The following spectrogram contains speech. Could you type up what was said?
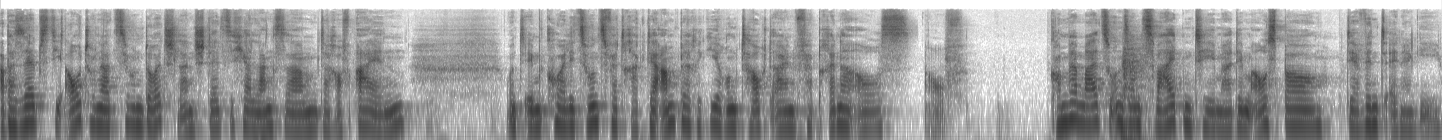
Aber selbst die Autonation Deutschland stellt sich ja langsam darauf ein. Und im Koalitionsvertrag der Ampelregierung taucht ein Verbrenner aus auf. Kommen wir mal zu unserem zweiten Thema, dem Ausbau der Windenergie.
